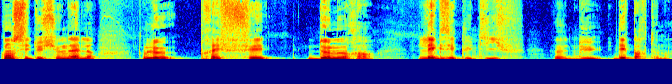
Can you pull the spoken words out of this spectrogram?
constitutionnelle. Le préfet demeura l'exécutif euh, du département.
